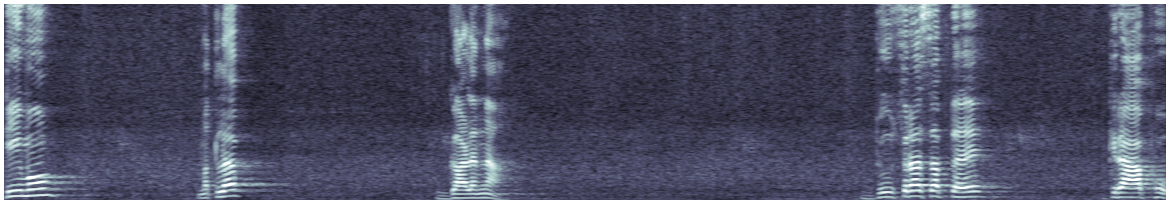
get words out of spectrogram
डीमो मतलब गणना। दूसरा शब्द है ग्राफो।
